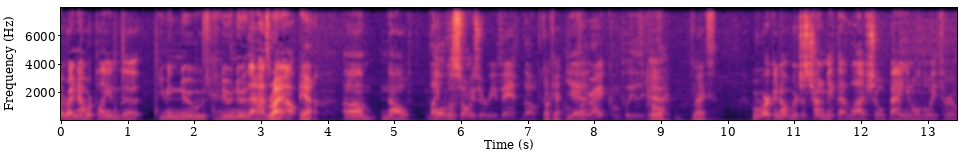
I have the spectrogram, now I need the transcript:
Right now we're playing the. You mean new, new, new that hasn't Right. been out? Yeah. Um. No. Like All the songs are revamped though. Okay. Yeah. Right? Completely Cool. different. Nice. We're working on. We're just trying to make that live show banging all the way through.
